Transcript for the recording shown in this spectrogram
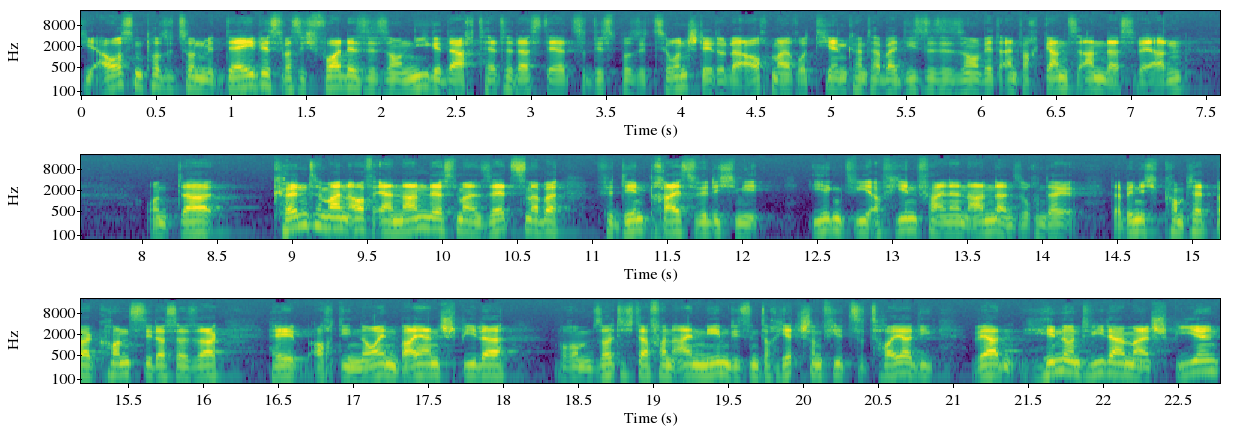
die Außenposition mit Davis, was ich vor der Saison nie gedacht hätte, dass der zur Disposition steht oder auch mal rotieren könnte, aber diese Saison wird einfach ganz anders werden. Und da könnte man auf Hernandez mal setzen, aber für den Preis würde ich mir irgendwie auf jeden Fall einen anderen suchen. Da, da bin ich komplett bei Konsti, dass er sagt, hey, auch die neuen Bayern-Spieler, warum sollte ich davon einen nehmen? Die sind doch jetzt schon viel zu teuer, die werden hin und wieder mal spielen.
